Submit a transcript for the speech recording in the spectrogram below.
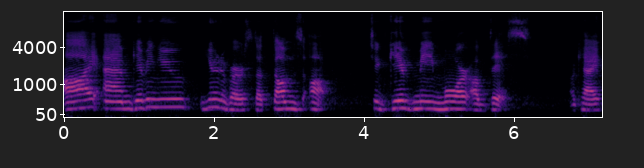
I am giving you, universe, the thumbs up to give me more of this, okay?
